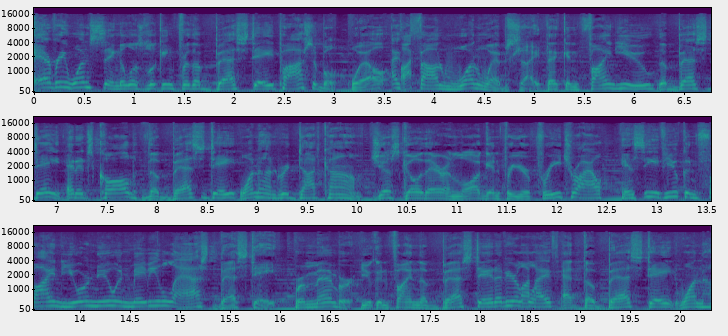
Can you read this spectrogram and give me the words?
Everyone single is looking for the best date possible. Well, I found one website that can find you the best date, and it's called thebestdate100.com. Just go there and log in for your free trial and see if you can find your new and maybe last best date. Remember, you can find the best date of your life at thebestdate100.com.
